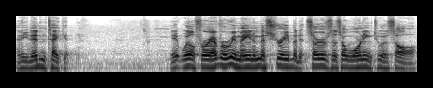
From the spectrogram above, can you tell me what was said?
and he didn't take it. It will forever remain a mystery, but it serves as a warning to us all.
